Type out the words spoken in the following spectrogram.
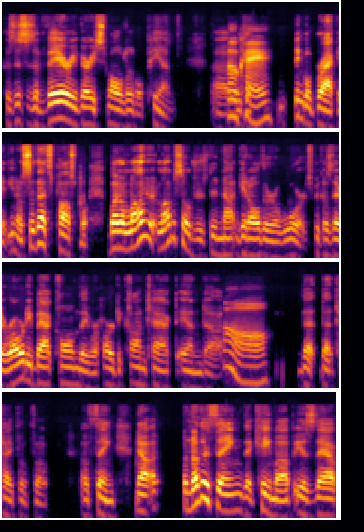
because this is a very, very small little pin. Uh, okay. Single bracket, you know, so that's possible. But a lot of a lot of soldiers did not get all their awards because they were already back home. They were hard to contact, and uh, that that type of uh, of thing. Now, another thing that came up is that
